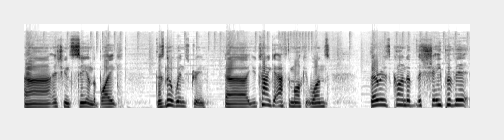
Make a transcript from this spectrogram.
Uh, as you can see on the bike, there's no windscreen. Uh, you can get aftermarket ones. There is kind of the shape of it,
